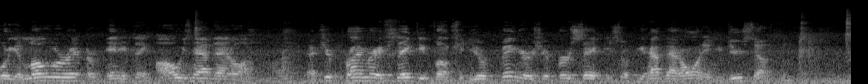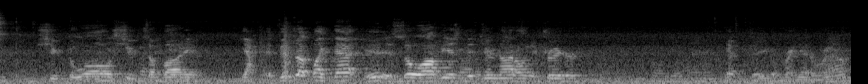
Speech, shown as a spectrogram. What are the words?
or you lower it or anything, always have that on. That's your primary safety function. Your finger is your first safety. So if you have that on and you do something, shoot the wall, shoot somebody. Yeah, if it's up like that, it is so obvious that you're not on the trigger. Yep, there you go. Bring that around.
